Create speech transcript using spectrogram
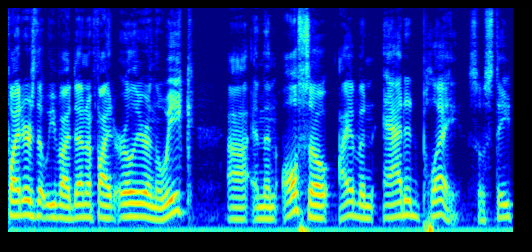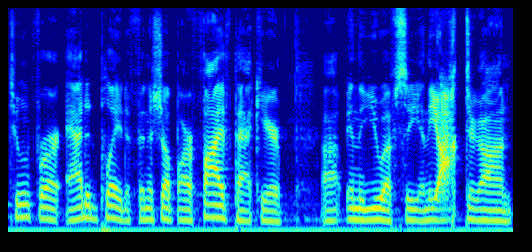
fighters that we've identified earlier in the week. Uh, and then also, I have an added play. So stay tuned for our added play to finish up our five pack here uh, in the UFC and the Octagon.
